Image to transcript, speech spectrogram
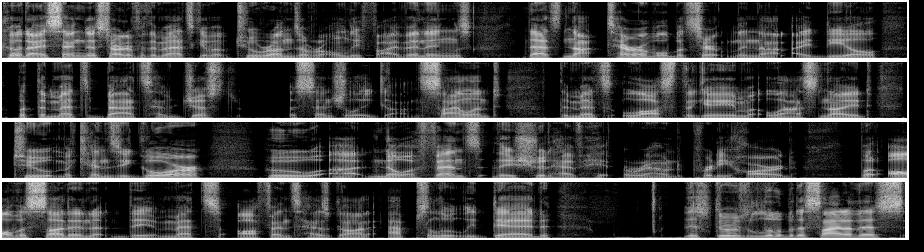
Kodai Senga started for the Mets, gave up two runs over only five innings. That's not terrible, but certainly not ideal. But the Mets' bats have just essentially gone silent. The Mets lost the game last night to Mackenzie Gore, who, uh, no offense, they should have hit around pretty hard. But all of a sudden, the Mets offense has gone absolutely dead. This there was a little bit of sign of this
